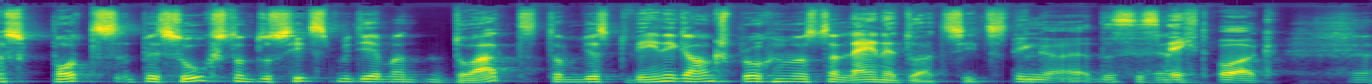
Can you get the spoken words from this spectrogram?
Spots besuchst und du sitzt mit jemandem dort, dann wirst weniger angesprochen, wenn du alleine dort sitzt. Bingo, das ist Ja. echt arg. Ja.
